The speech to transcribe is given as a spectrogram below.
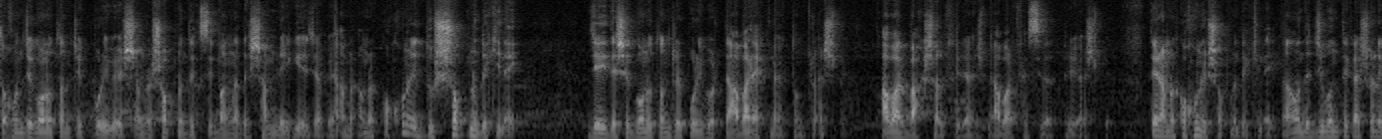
তখন যে গণতান্ত্রিক পরিবেশ, আমরা স্বপ্ন দেখছি বাংলাদেশ সামনে এগিয়ে যাবে। আমরা আমরা কখনোই দুঃস্বপ্ন দেখি নাই যে এই দেশে গণতন্ত্রের পরিবর্তে আবার একনায়কতন্ত্র আসবে, আবার বাকশাল ফিরে আসবে, আবার ফ্যাসিবাদ ফিরে আসবে। তো এর আমরা কখনোই স্বপ্ন দেখি নাই। তো আমাদের জীবন থেকে আসলে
